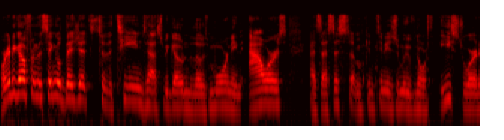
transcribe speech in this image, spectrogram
We're going to go from the single digits to the teens as we go into those morning hours as that system continues to move northeastward.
